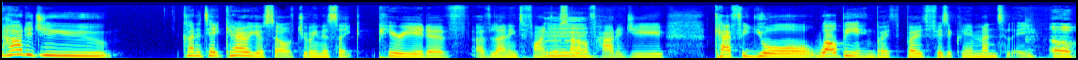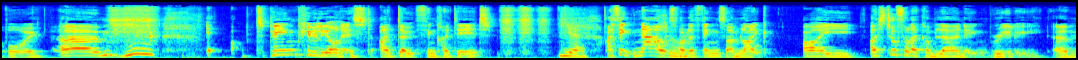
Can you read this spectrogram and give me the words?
how did you kind of take care of yourself during this like period of of learning to find yourself how did you care for your well-being both both physically and mentally Oh boy. Um, it- to being purely honest, I don't think I did. yeah I think now it's one of the things I'm like. I I still feel like I'm learning really um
